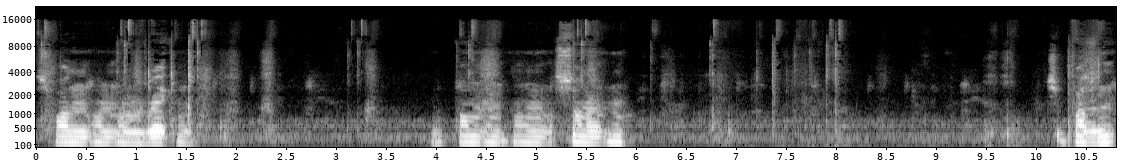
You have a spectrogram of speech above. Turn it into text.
This one on on Rick. On on on Sonna. mm. She wasn't.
